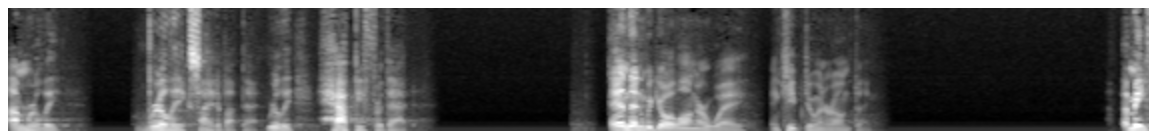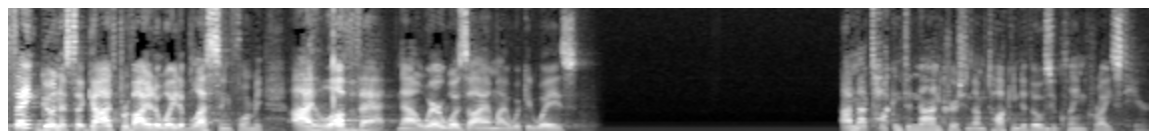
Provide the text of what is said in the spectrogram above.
I'm really, really excited about that, really happy for that. And then we go along our way and keep doing her own thing. I mean, thank goodness that God's provided a way to blessing for me. I love that. Now, where was I in my wicked ways? I'm not talking to non Christians, I'm talking to those who claim Christ here.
